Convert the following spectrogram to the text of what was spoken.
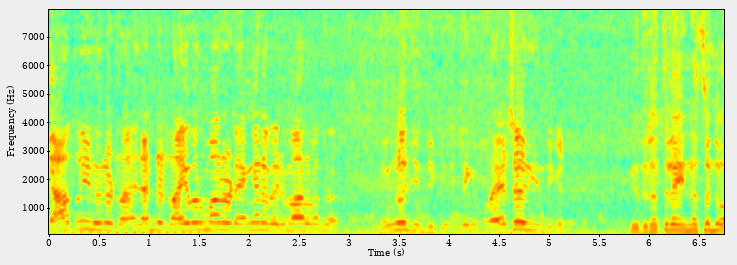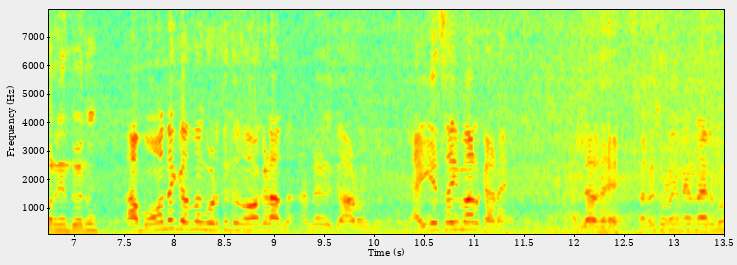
രാത്രിയിൽ ഒരു ഡ്രൈ- രണ്ട് ഡ്രൈവർമാരോട് എങ്ങനെ പെരുമാറുമെന്ന് നിങ്ങൾ ചിന്തിക്കുക അല്ലെങ്കിൽ പ്രേക്ഷകർ ചിന്തിക്കട്ടെ. മിഥുനത്തിലെ ഇന്നസെന്റ് പറഞ്ഞ എന്തായിരുന്നു ആ മോന്തയ്ക്ക് ഒരെണ്ണം കൊടുത്തിട്ട് നോക്കണമെന്ന് അന്ന് കാണുന്നു. ഐ എസ് ഐമാർക്കാണ്. അല്ലാതെ സർവീസ് തുടങ്ങിയതായിരുന്നു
